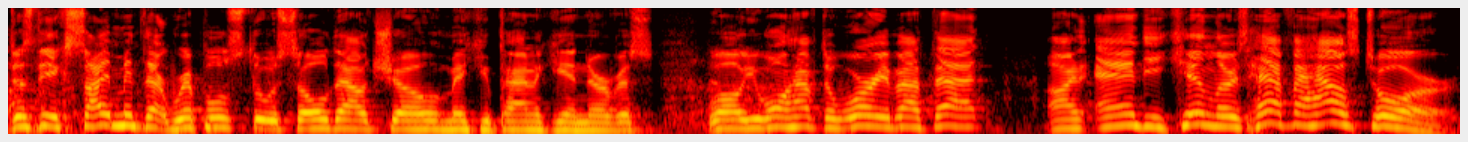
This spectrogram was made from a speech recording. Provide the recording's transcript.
Does the excitement that ripples through a sold out show make you panicky and nervous? Well, you won't have to worry about that on Andy Kindler's half a house tour.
